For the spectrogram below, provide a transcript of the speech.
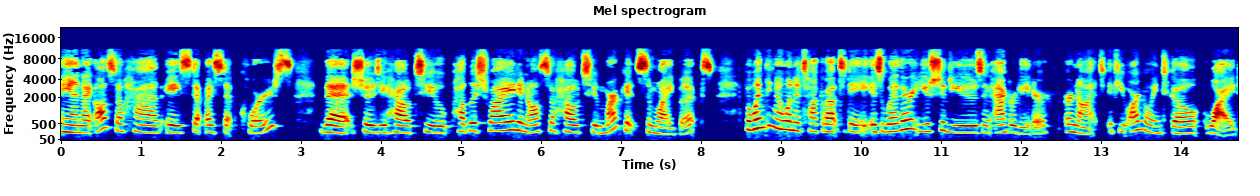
And I also have a step by step course that shows you how to publish wide and also how to market some wide books. But one thing I want to talk about today is whether you should use an aggregator or not if you are going to go wide.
